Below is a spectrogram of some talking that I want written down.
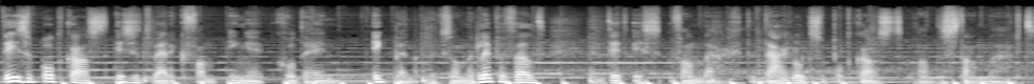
Deze podcast is het werk van Inge Godijn. Ik ben Alexander Lippenveld en dit is vandaag de dagelijkse podcast van de Standaard.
